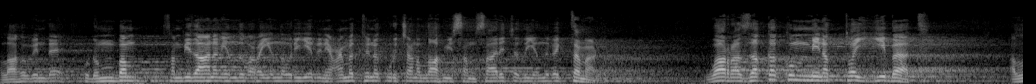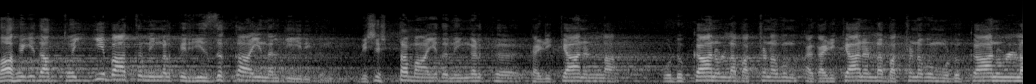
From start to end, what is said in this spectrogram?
അള്ളാഹുവിന്റെ കുടുംബം സംവിധാനം എന്ന് പറയുന്ന ഒരു ഏത് ന്യാമത്തിനെ കുറിച്ചാണ് അള്ളാഹു ഈ സംസാരിച്ചത് എന്ന് വ്യക്തമാണ്. അള്ളാഹു ഇതാ തൊയ്യിബാത്ത് നിങ്ങൾക്ക് റിസുക്കായി നൽകിയിരിക്കുന്നു. വിശിഷ്ടമായത് നിങ്ങൾക്ക് കഴിക്കാനുള്ള ഉടുക്കാനുള്ള ഭക്ഷണവും കഴിക്കാനുള്ള ഭക്ഷണവും ഉടുക്കാനുള്ള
